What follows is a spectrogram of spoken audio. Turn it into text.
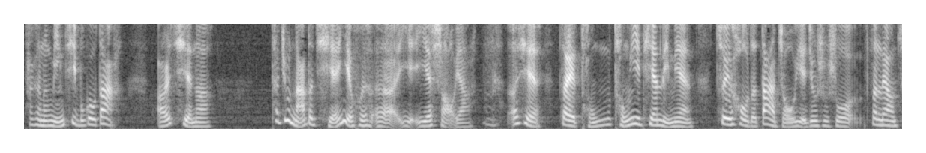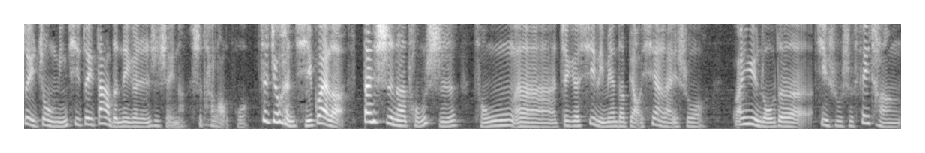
他可能名气不够大，而且呢，他就拿的钱也会呃也也少呀。而且在同同一天里面，最后的大轴，也就是说分量最重、名气最大的那个人是谁呢？是他老婆，这就很奇怪了。但是呢，同时从呃这个戏里面的表现来说。关玉楼的技术是非常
